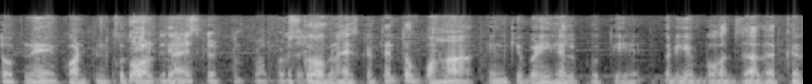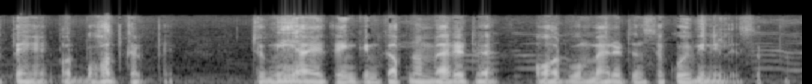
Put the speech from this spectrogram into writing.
तो अपने कंटेंट को ऑर्गेनाइज करते हैं प्रॉपर उसको ऑर्गेनाइज करते हैं तो वहाँ इनकी बड़ी हेल्प होती है और ये बहुत ज़्यादा करते हैं और बहुत करते हैं। टू मी आई थिंक इनका अपना मेरिट है और वो मेरिट इनसे कोई भी नहीं ले सकता।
